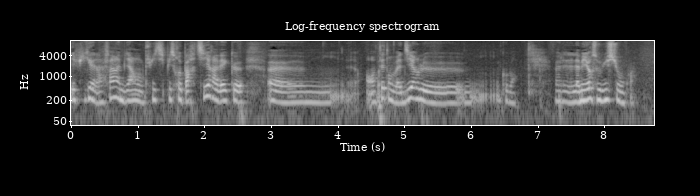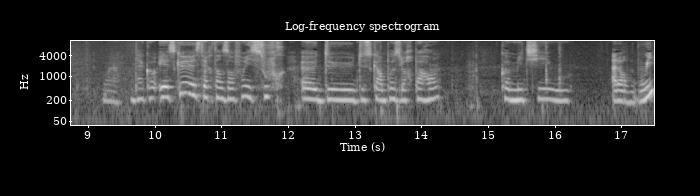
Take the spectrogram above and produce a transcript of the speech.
et puis qu'à la fin, eh bien, on puisse, puisse repartir avec en tête, on va dire, le comment la meilleure solution, quoi. Voilà. D'accord. Et est-ce que certains enfants ils souffrent euh, de, de ce qu'imposent leurs parents comme métier ou alors oui,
